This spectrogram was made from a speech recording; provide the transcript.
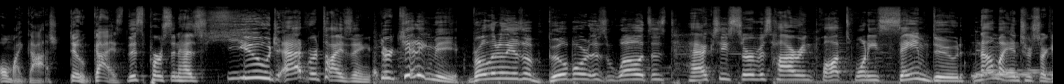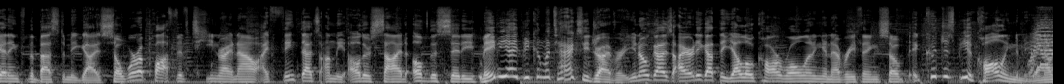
Oh my gosh. Dude, guys, this person has huge advertising. You're kidding me. Bro literally has a billboard as well. It says taxi service hiring plot 20. Same dude. Now my interests are getting to the best of me, guys. So we're at plot 15 right now. I think that's on the other side of the city. Maybe I'd become a taxi driver. You know, guys, I already got the yellow car rolling and everything. So it could just be a calling to me. You know,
